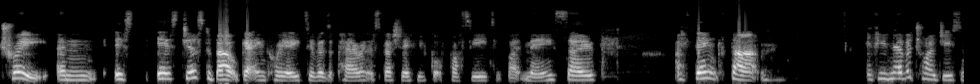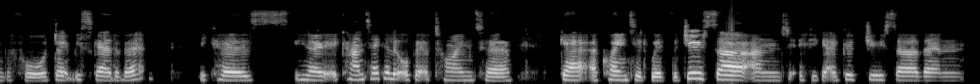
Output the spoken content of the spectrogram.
treat. And it's it's just about getting creative as a parent especially if you've got fussy eaters like me. So i think that if you've never tried juicing before don't be scared of it because you know it can take a little bit of time to get acquainted with the juicer and if you get a good juicer then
